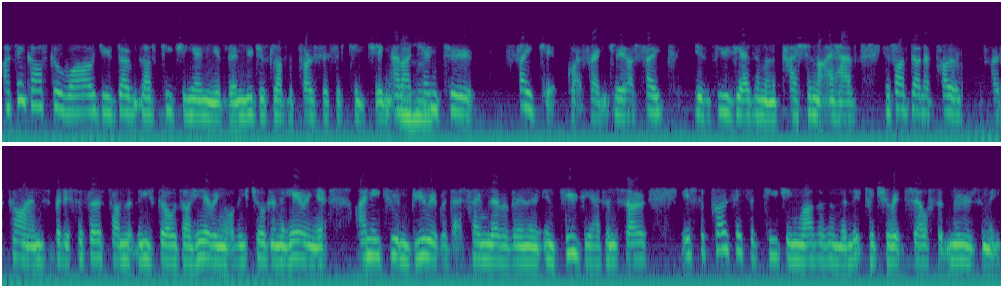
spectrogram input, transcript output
I think after a while you don't love teaching any of them. You just love the process of teaching, and mm-hmm. I tend to fake it. Quite frankly, I fake the enthusiasm and the passion that I have. If I've done a poem five times, but it's the first time that these girls are hearing it or these children are hearing it, I need to imbue it with that same level of enthusiasm. So it's the process of teaching rather than the literature itself that moves me.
